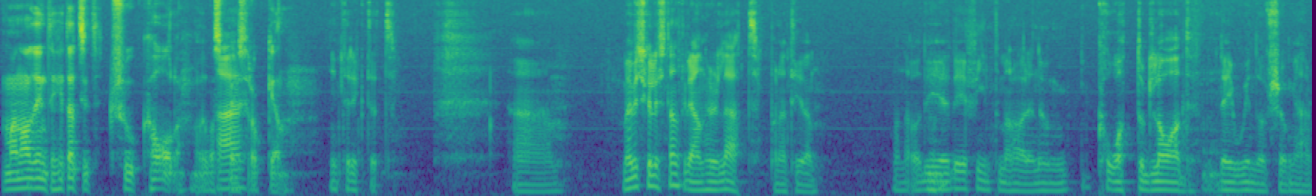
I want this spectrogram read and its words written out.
Man hade inte hittat sitt true call och det var Nej. space rocken. Inte riktigt Eh, Men vi ska lyssna lite grann hur det lät på den här tiden Och det, är- det är fint när man hör en ung, kåt och glad Dave Windorf sjunga här.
